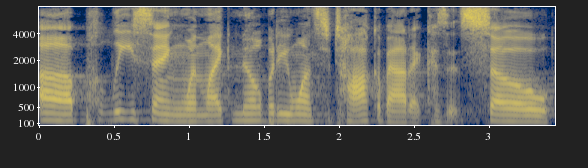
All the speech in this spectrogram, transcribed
uh, policing when like nobody wants to talk about it because it's so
